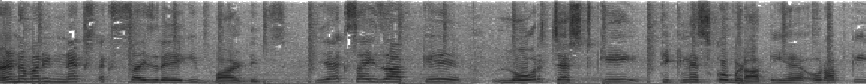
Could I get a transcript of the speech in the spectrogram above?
एंड हमारी नेक्स्ट एक्सरसाइज रहेगी बार डिप्स ये एक्सरसाइज आपके लोअर चेस्ट के थिकनेस को बढ़ाती है और आपकी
